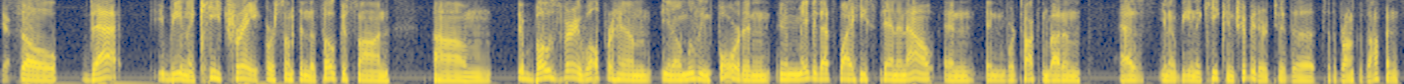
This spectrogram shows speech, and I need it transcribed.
Yep. So that being a key trait or something to focus on. Um, it bodes very well for him, you know, moving forward, and, and maybe that's why he's standing out, and and we're talking about him as you know being a key contributor to the to the Broncos offense.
